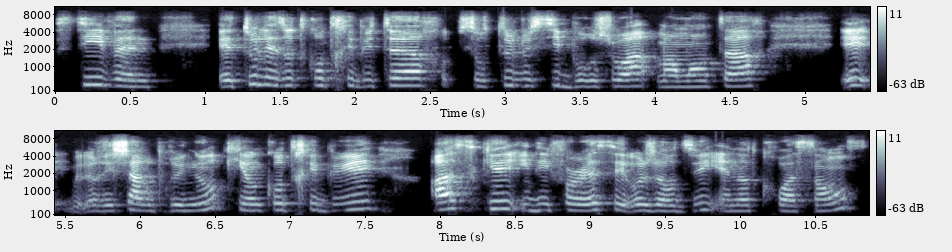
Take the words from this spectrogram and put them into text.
Steven et tous les autres contributeurs, surtout Lucie Bourgeois, ma mentor, et Richard Bruno, qui ont contribué à ce que ID Forest est aujourd'hui et notre croissance.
